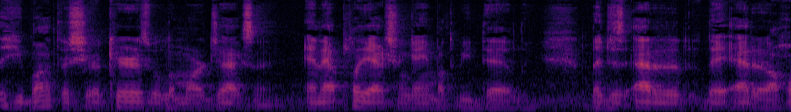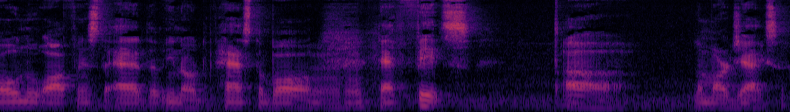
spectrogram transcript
He bought the share carries with Lamar Jackson, and that play action game about to be deadly. They just added a, they added a whole new offense to add the you know to pass the ball Mhm. that fits uh, Lamar Jackson.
